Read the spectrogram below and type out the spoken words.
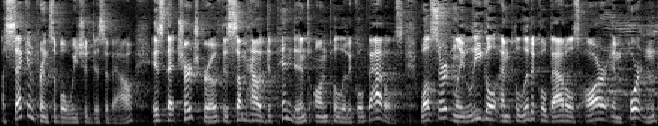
A second principle we should disavow is that church growth is somehow dependent on political battles. While certainly legal and political battles are important,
